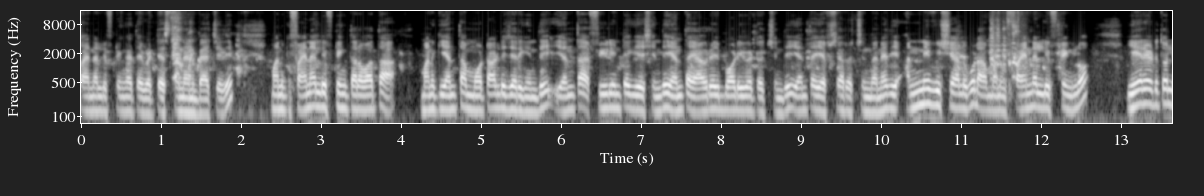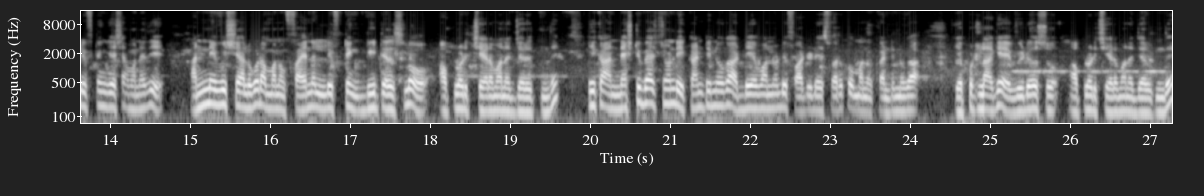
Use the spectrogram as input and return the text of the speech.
ఫైనల్ లిఫ్టింగ్ అయితే పెట్టేస్తాను నేను బ్యాచ్ ఇది. మనకి ఫైనల్ లిఫ్టింగ్ తర్వాత మనకి ఎంత మోటాలిటీ జరిగింది ఎంత ఫీడ్ ఇంటేక్ చేసింది ఎంత యావరేజ్ బాడీ వెయిట్ వచ్చింది ఎంత ఎఫ్సిఆర్ వచ్చింది అనేది అన్ని విషయాలు కూడా మనం ఫైనల్ లిఫ్టింగ్లో ఏ రేటుతో లిఫ్టింగ్ చేసామనేది అన్ని విషయాలు కూడా మనం ఫైనల్ లిఫ్టింగ్ డీటెయిల్స్లో అప్లోడ్ చేయడం అనేది జరుగుతుంది. ఇక నెక్స్ట్ బ్యాచ్ నుండి కంటిన్యూగా డే వన్ నుండి ఫార్టీ డేస్ వరకు మనం కంటిన్యూగా ఎప్పటిలాగే వీడియోస్ అప్లోడ్ చేయడం అనేది జరుగుతుంది.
